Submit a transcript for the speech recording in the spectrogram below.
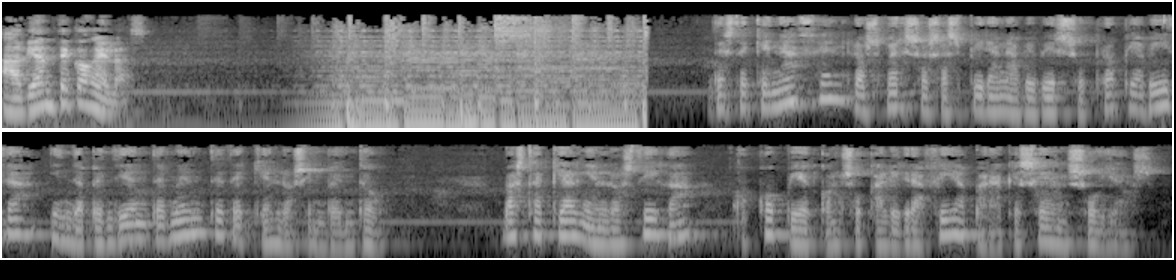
Adiante con elas. Desde que nacen, los versos aspiran a vivir su propia vida independientemente de quien los inventó. Basta que alguien los diga o copie con su caligrafía para que sean suyos.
